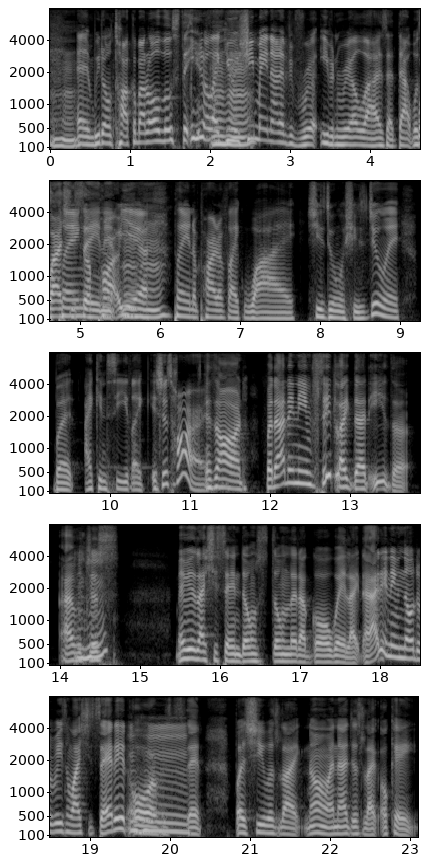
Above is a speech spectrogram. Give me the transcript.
Mhm. And we don't talk about all those things. You know, like you Mhm. she may not have re- even realized that that was Why playing a part. it. Yeah, playing a part of like why she's doing what she's doing. But I can see like it's just hard. It's hard, but I didn't even see it like that either. I was Mhm. just maybe like she's saying, don't don't let her go away like that. I didn't even know the reason why she said it or Mhm. said, but she was like, no, and I just like, okay,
